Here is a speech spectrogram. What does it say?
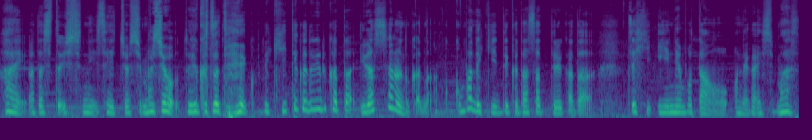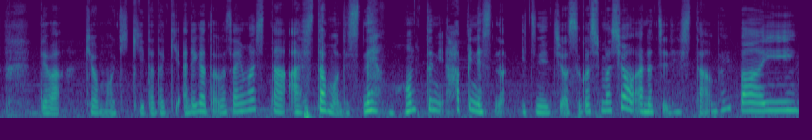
はい私と一緒に成長しましょうということで これ聞いてくれる方いらっしゃるのかな？ここまで聞いてくださってる方是非いいねボタンをお願いします。では今日もお聴きいただきありがとうございました。明日もですね本当にハピネスな一日を過ごしましょう。あらちでした。バイバイ。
